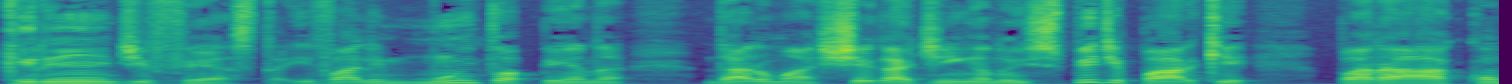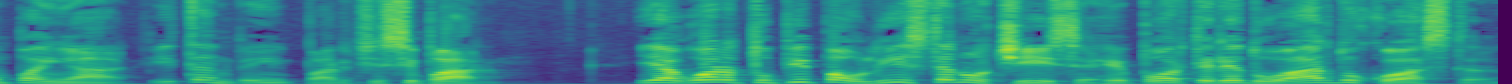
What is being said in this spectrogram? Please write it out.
grande festa e vale muito a pena dar uma chegadinha no Speed Park para acompanhar e também participar. E agora Tupi Paulista notícia, repórter Eduardo Costa.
